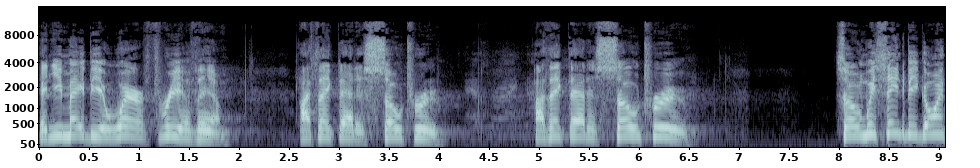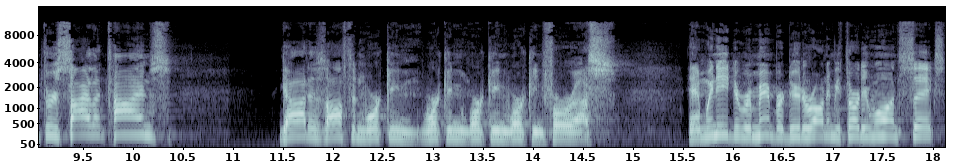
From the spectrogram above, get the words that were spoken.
and you may be aware of three of them. I think that is so true. I think that is so true. So when we seem to be going through silent times, God is often working, working, working, working for us. And we need to remember Deuteronomy 31 6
